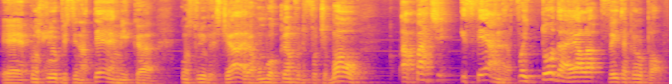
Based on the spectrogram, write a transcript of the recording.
É, construiu piscina térmica, construiu vestiário, arrumou campo de futebol. A parte externa foi toda ela feita pelo Paulo.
